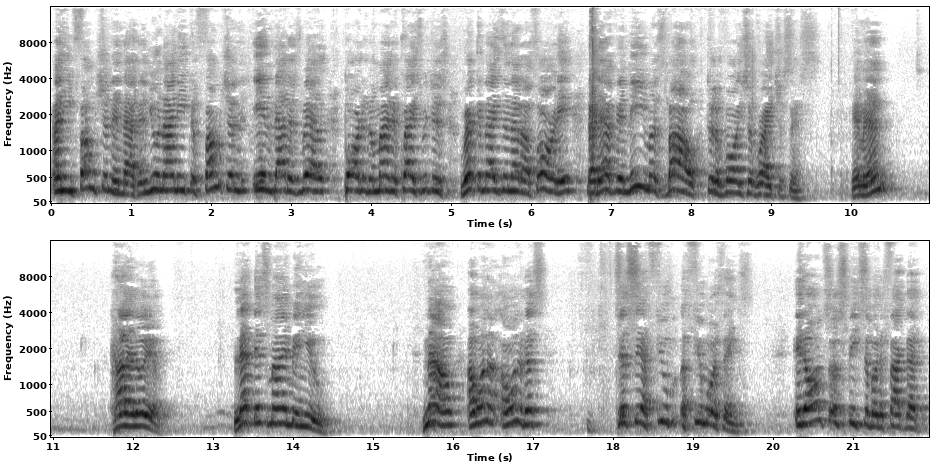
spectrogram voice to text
And he functioned in that. And you and I need to function in that as well, part of the mind of Christ, which is recognizing that authority that every knee must bow to the voice of righteousness. Amen. Hallelujah. Let this mind be in you. Now, I want to I want to just just say a few a few more things. It also speaks about the fact that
